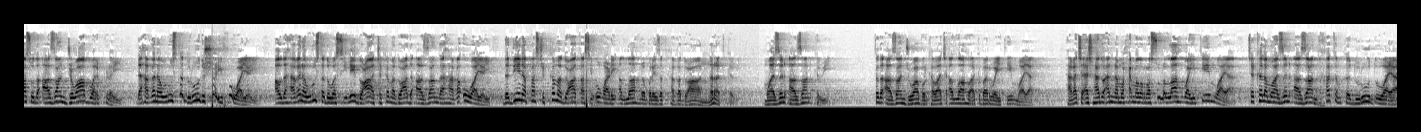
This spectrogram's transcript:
تاسو د آذان جواب ورکړئ د هغه نه وروسته درود شریف ووایئ او د هغه نه وروسته د وسیلې دعا چې کومه دعا د آذان ده هغه ووایئ د دې نه پس چې کومه دعا تاسې وغواړئ الله رب العزت هغه دعا نه رد کوي مؤذن آذان کوي ته د آذان جواب ورکوه چې الله اکبر وایتیم وایه هغه چې اشهد ان محمد رسول الله وایي تیم وایه چې کله مؤذن اذان ختم که درود ووایه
